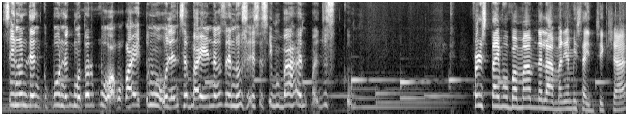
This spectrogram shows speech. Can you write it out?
Sinundan ko po, nagmotor po ako kahit umuulan sa bayan ng San Jose sa simbahan pa. Diyos ko. First time mo ba, ma'am, nalaman niya may side chick siya?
